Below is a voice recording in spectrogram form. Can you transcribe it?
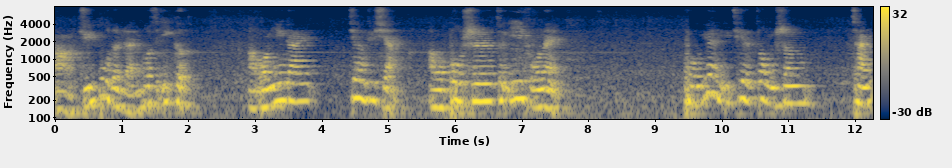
啊局部的人或是一个，啊，我们应该。这样去想啊，我布施这衣服呢，普愿一切众生惭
